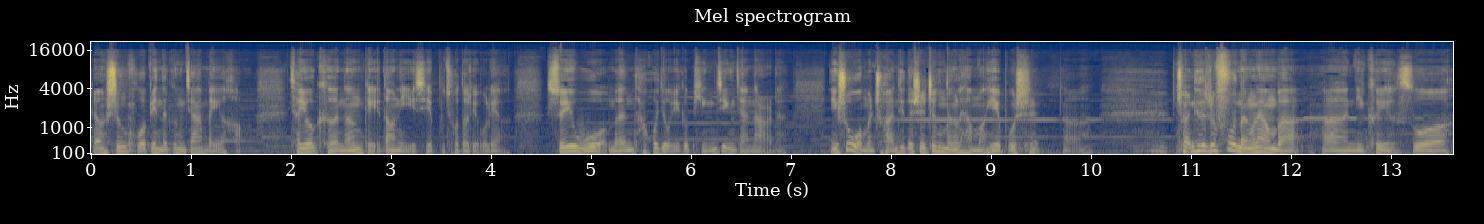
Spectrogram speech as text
让生活变得更加美好，才有可能给到你一些不错的流量。所以我们它会有一个瓶颈在那儿的。你说我们传递的是正能量吗？也不是啊，传递的是负能量吧？啊，你可以说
